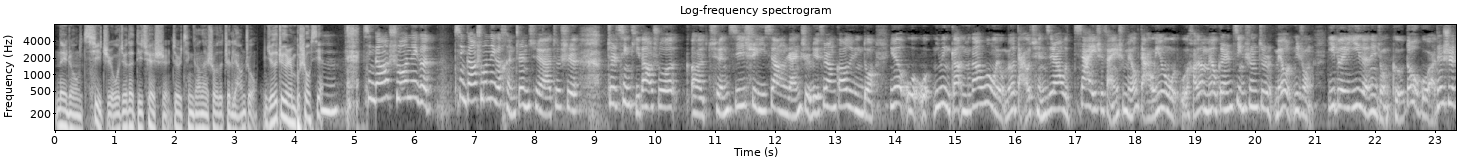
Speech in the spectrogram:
那种气质，我觉得的确是，就是庆刚才说的这两种。你觉得这个人不受限？嗯，庆刚刚说那个，庆刚说那个很正确啊，就是就是庆提到说，呃，拳击是一项燃脂率非常高的运动。因为我我因为你刚你们刚刚问我有没有打过拳击，然后我下意识反应是没有打过，因为我我好像没有跟人晋升，就是没有那种一对一的那种格斗过啊。但是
